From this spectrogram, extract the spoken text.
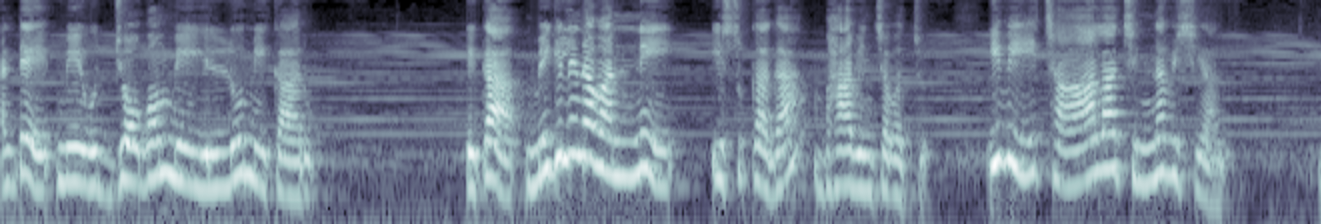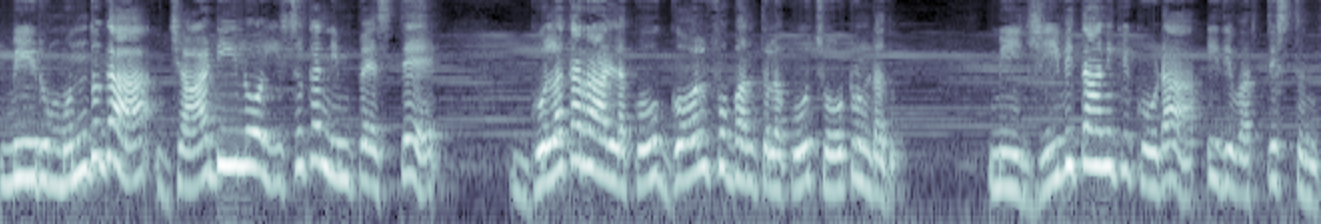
అంటే మీ ఉద్యోగం మీ ఇల్లు మీ కారు. ఇక మిగిలినవన్నీ ఇసుకగా భావించవచ్చు. ఇవి చాలా చిన్న విషయాలు. మీరు ముందుగా జాడీలో ఇసుక నింపేస్తే గులకరాళ్ళకు గోల్ఫ్ బంతులకు చోటుండదు. మీ జీవితానికి కూడా ఇది వర్తిస్తుంది.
